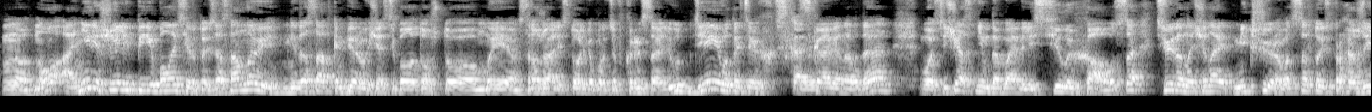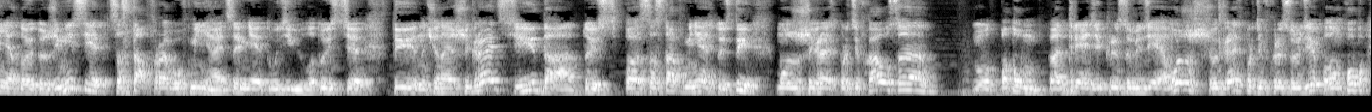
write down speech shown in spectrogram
Вот. Но они решили перебалансировать. То есть основной недостатком первой части было то, что мы сражались только против крыса людей, вот этих Скавин. скавинов, да. Вот сейчас к ним добавились силы хаоса. Все это начинает микшироваться, то есть прохождение одной и той же миссии, состав врагов меняется, и меня это удивило. То есть э, ты начинаешь играть, и да, то есть состав меняется. То есть ты можешь играть против хаоса, вот потом отряде крысы людей, а можешь играть против крысы людей, потом хоп,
